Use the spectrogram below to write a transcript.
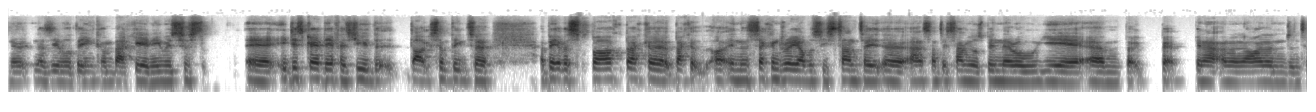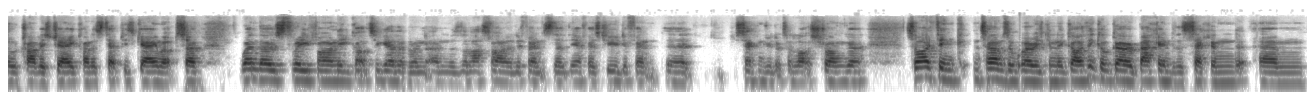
you know, Nasirildeen come back in, he was just uh, it just gave the FSU the, like something to a bit of a spark back uh, back at, uh, in the secondary. Obviously, Sante uh, Sante Samuel's been there all year, um, but, been out on an island until Travis Jay kind of stepped his game up. So when those three finally got together and, and was the last line of defence that the FSU defense uh, secondary looked a lot stronger. So I think in terms of where he's going to go, I think he'll go back into the second. Um,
